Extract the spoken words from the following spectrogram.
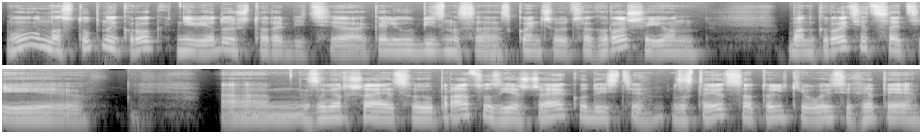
Ну наступны крок не ведаю што рабіць. Калі ў бізнеса скончваюцца грошы ён у банкроціцца ці завершае сваю працу з'язджае кудысьці застаюцца толькі вось гэтыя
